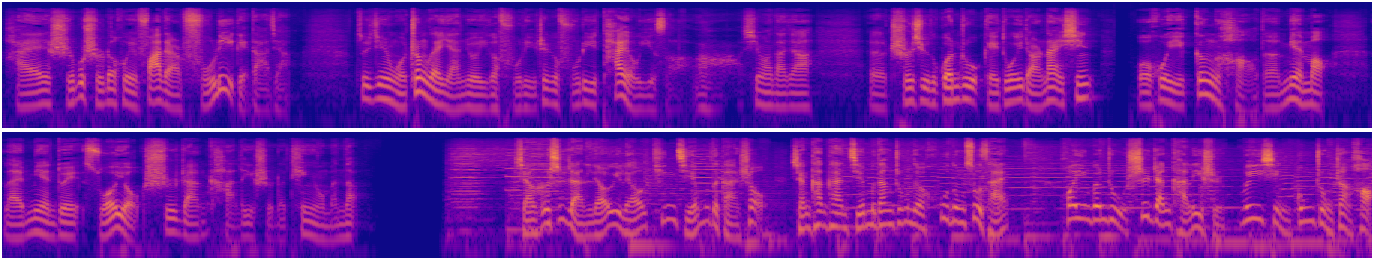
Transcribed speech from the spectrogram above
还时不时的会发点福利给大家。最近我正在研究一个福利，这个福利太有意思了啊！希望大家呃持续的关注，给多一点耐心，我会以更好的面貌来面对所有施展侃历史的听友们的。想和施展聊一聊听节目的感受，想看看节目当中的互动素材，欢迎关注“施展侃历史”微信公众账号，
